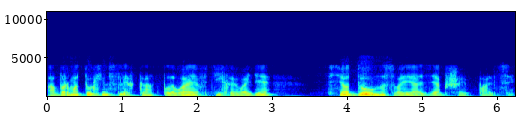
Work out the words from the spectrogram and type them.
а Барматухин, слегка отплывая в тихой воде, все дул на свои озябшие пальцы.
